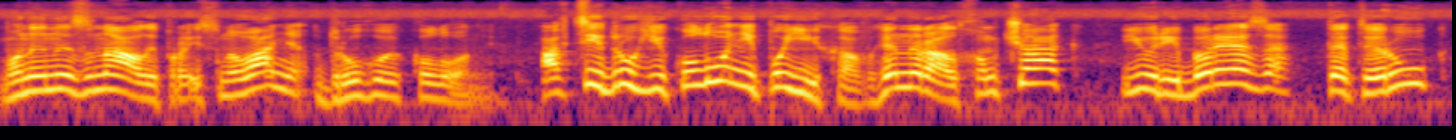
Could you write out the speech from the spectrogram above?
Вони не знали про існування другої колони. А в цій другій колоні поїхав генерал Хомчак, Юрій Береза, Тетерук,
